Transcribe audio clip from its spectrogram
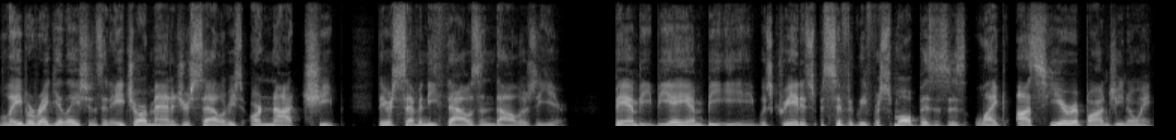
labor regulations, and HR manager salaries are not cheap. They are $70,000 a year. Bambee, B A M B E E, was created specifically for small businesses like us here at Bongino Inc.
